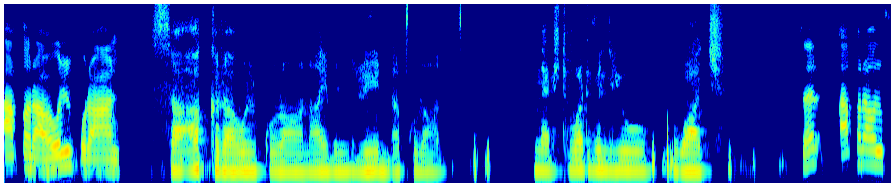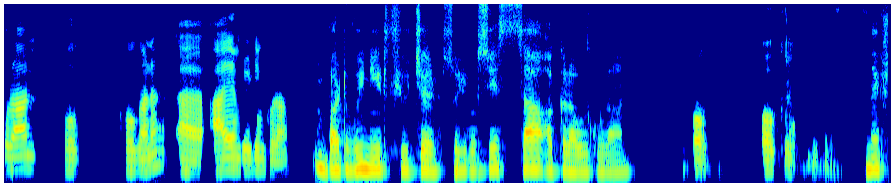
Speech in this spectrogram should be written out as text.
Aqra'ul Quran. Sa'akra'ul Quran. I will read the Quran. Next, what will you watch? Sir, Aqra'ul Quran. Hoga na? Uh, I am reading Quran. But we need future. So you say Sa'akra'ul Quran. Oh, okay. Next,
